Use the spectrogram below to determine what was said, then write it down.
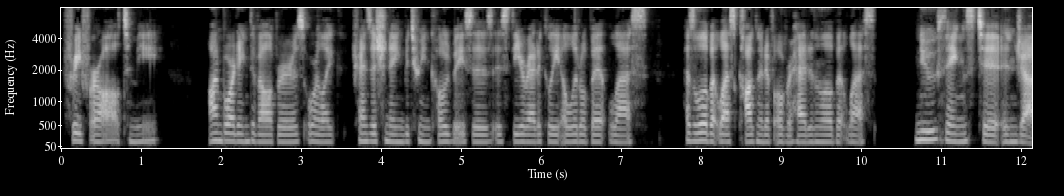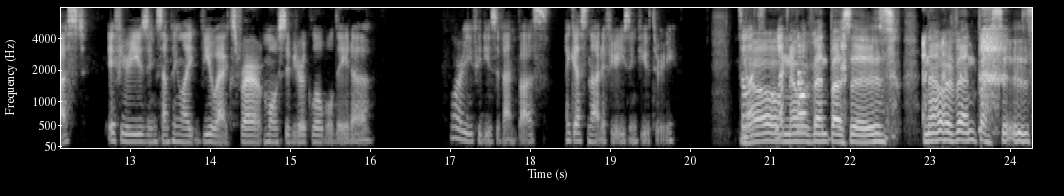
free for all to me. Onboarding developers or like transitioning between code bases is theoretically a little bit less, has a little bit less cognitive overhead and a little bit less new things to ingest if you're using something like Vuex for most of your global data. Or you could use Event Bus. I guess not if you're using Vue 3. So no, let's, let's no talk- event buses. no event buses.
